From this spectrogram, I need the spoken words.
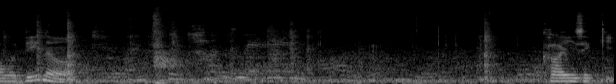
our dinner. Kai Seki.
